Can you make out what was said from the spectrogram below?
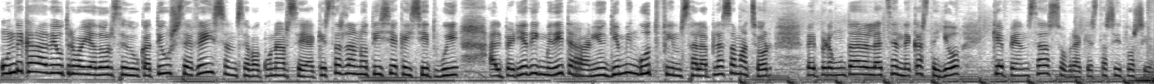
Un de cada 10 treballadors educatius segueix sense vacunar-se. Aquesta és la notícia que ha eixit avui al periòdic Mediterrani i hem vingut fins a la plaça Major per preguntar a la gent de Castelló què pensa sobre aquesta situació.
